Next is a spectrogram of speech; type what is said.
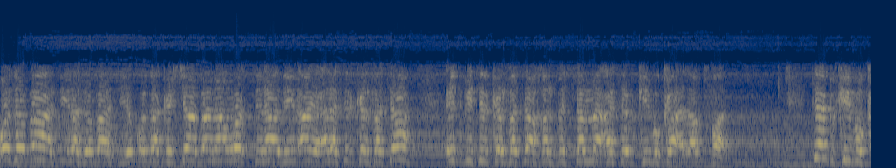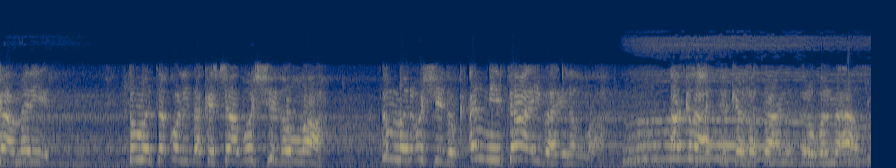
وثبات إلى ثباتي. يقول ذاك الشاب أنا أرسل هذه الآية على تلك الفتاة. إذ بتلك الفتاة خلف السماعة تبكي بكاء الأطفال. تبكي بكاء مريض. ثم تقول لذاك الشاب أشهد الله. ثم أشهدك أني تائبة إلى الله. أقلعت تلك الفتاة عن الذنوب والمعاصي.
